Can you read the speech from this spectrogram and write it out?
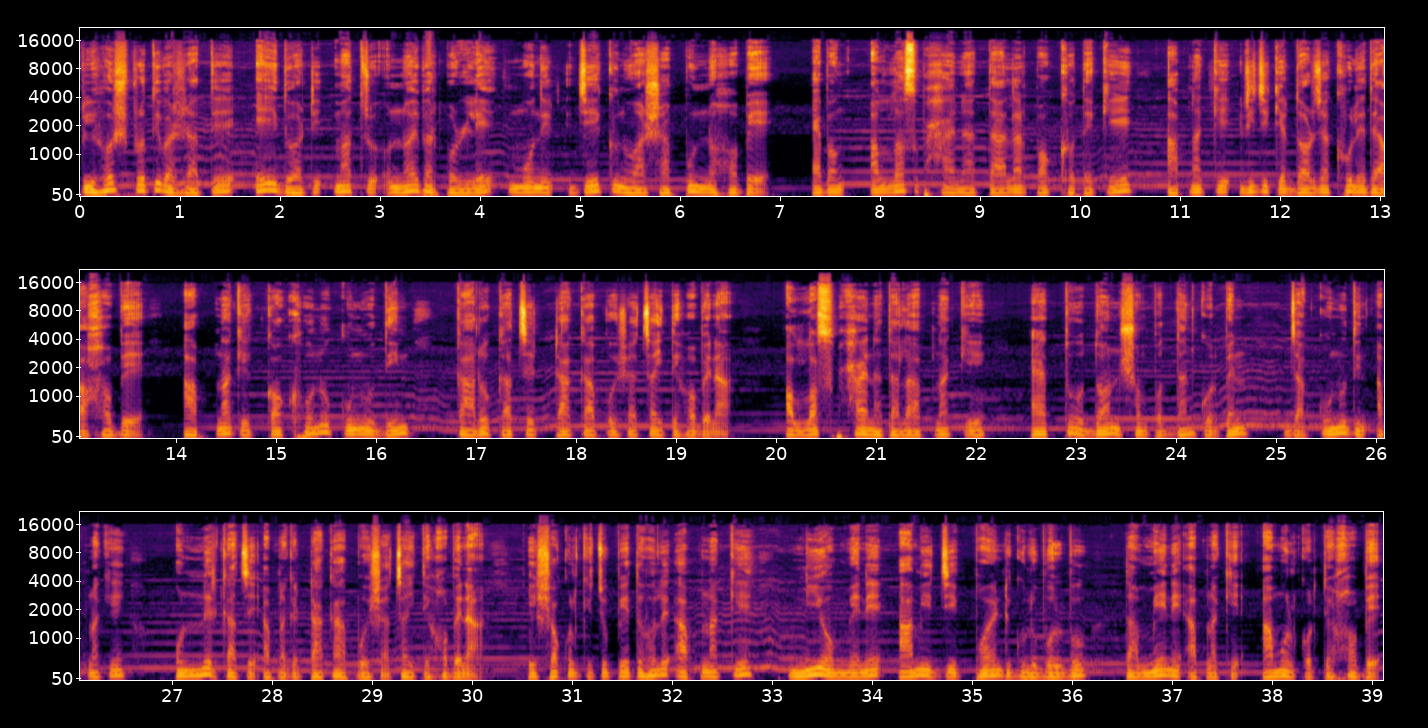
বৃহস্পতিবার রাতে এই দোয়াটি মাত্র নয়বার পড়লে মনের যে কোনো আশা পূর্ণ হবে এবং আল্লাহ সুবহানা তালার পক্ষ থেকে আপনাকে রিজিকের দরজা খুলে দেওয়া হবে। আপনাকে কখনো কোনো দিন কারও কাছে টাকা পয়সা চাইতে হবে না। আল্লাহ সুবহানা তালা আপনাকে এত দন সম্পদ দান করবেন যা কোনো দিন আপনাকে অন্যের কাছে আপনাকে টাকা, পয়সা চাইতে হবে না। এই সকল কিছু পেতে হলে আপনাকে নিয়ম মেনে আমি যে পয়েন্টগুলো বলব, তা মেনে আপনাকে আমল করতে হবে।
